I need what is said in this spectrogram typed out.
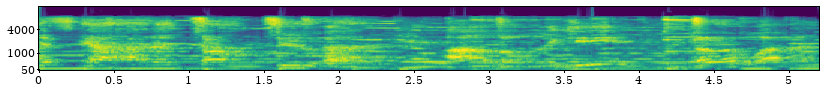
just gotta talk to her. I'll only keep a while.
